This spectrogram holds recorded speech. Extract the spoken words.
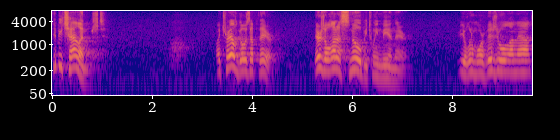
to be challenged. My trail goes up there. There's a lot of snow between me and there. Give you a little more visual on that.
